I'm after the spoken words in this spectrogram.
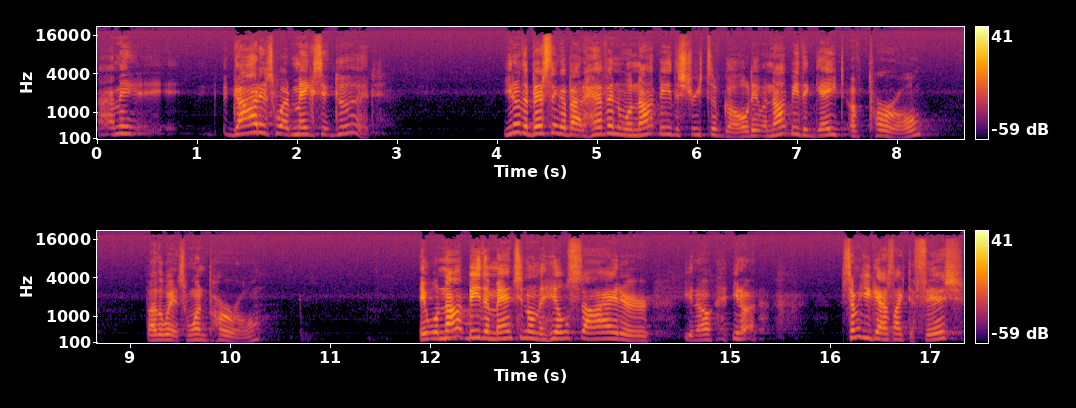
I mean, God is what makes it good. You know, the best thing about heaven will not be the streets of gold, it will not be the gate of pearl. By the way, it's one pearl. It will not be the mansion on the hillside or, you know, you know, some of you guys like to fish.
